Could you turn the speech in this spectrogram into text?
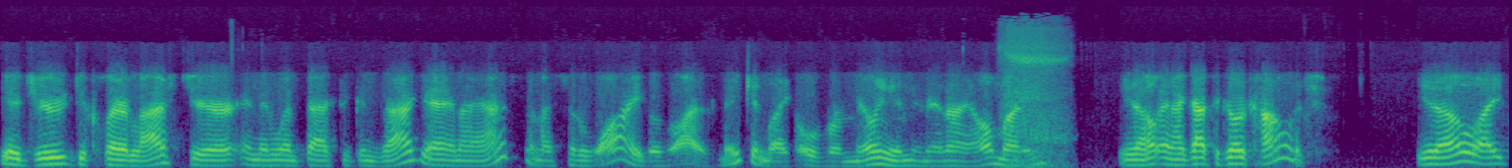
you know, Drew declared last year and then went back to Gonzaga, and I asked him, I said, why? He goes, well, I was making like over a million in NIL money, you know, and I got to go to college, you know, like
